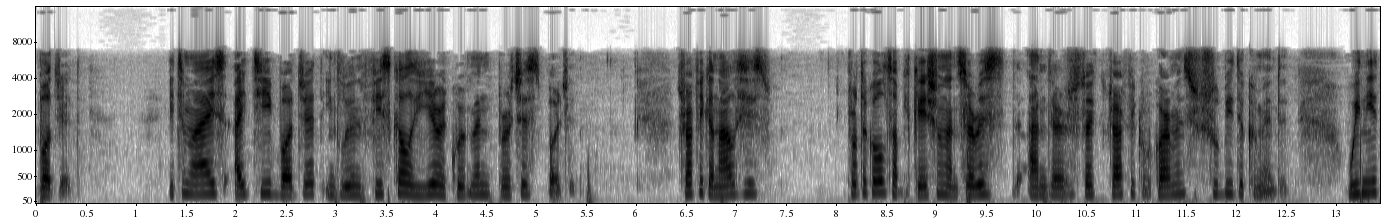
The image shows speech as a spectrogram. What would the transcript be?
Budget, itemize IT budget including fiscal year equipment purchase budget. Traffic analysis, protocols, application, and service and their strict traffic requirements should be documented. We need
